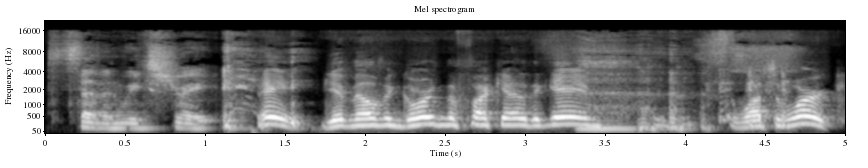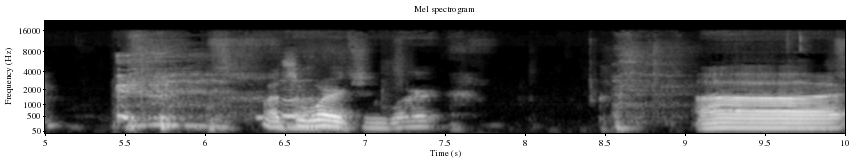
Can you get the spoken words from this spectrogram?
seven weeks straight. hey get melvin gordon the fuck out of the game. Watch him work. Watch him uh, work. Watching work. Uh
